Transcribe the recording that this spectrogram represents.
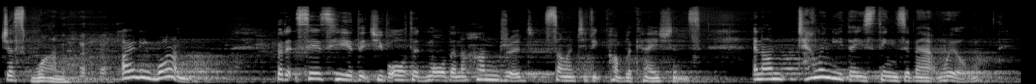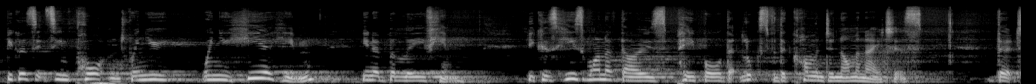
Just one. Only one. But it says here that you've authored more than 100 scientific publications. And I'm telling you these things about Will because it's important when you, when you hear him, you know, believe him. Because he's one of those people that looks for the common denominators that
